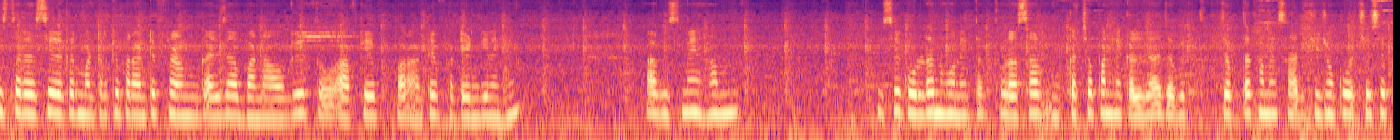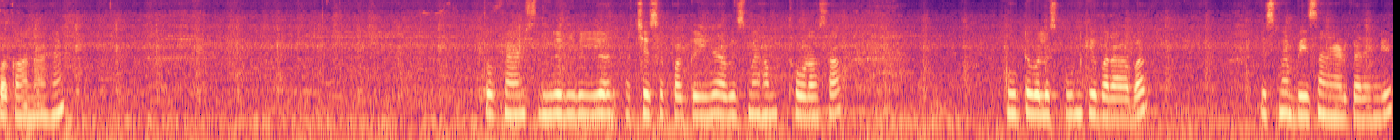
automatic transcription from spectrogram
इस तरह से अगर मटर के पराठे गाइस आप बनाओगे तो आपके पराठे फटेंगे नहीं। अब इसमें हम इसे गोल्डन होने तक थोड़ा सा कच्चापन निकल जाए, जब जब तक हमें सारी चीज़ों को अच्छे से पकाना है। तो फ्रेंड्स धीरे धीरे ये अच्छे से पक गई है। अब इसमें हम थोड़ा सा टू टेबल स्पून के बराबर इसमें बेसन ऐड करेंगे।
